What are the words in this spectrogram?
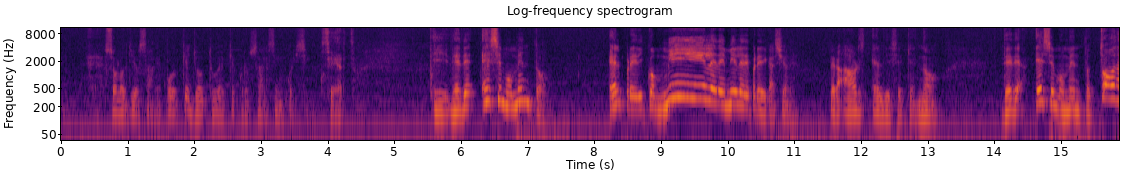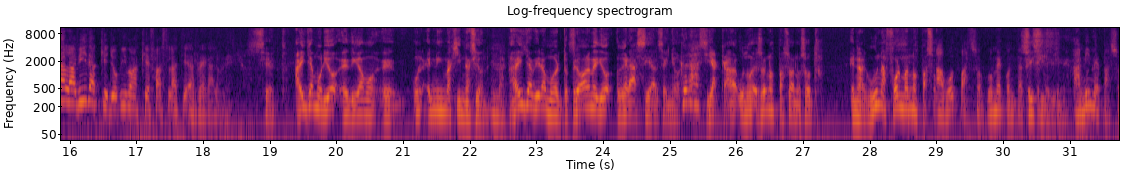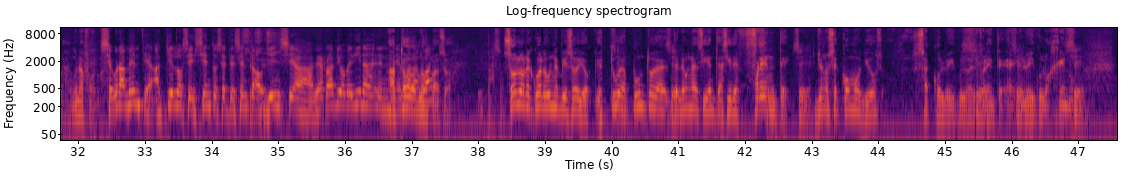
solo Dios sabe por qué yo tuve que cruzar 5 y 5. Cierto. Y desde ese momento, él predicó miles de miles de predicaciones. Pero ahora él dice que no. Desde ese momento, toda la vida que yo vivo aquí faz la tierra regalo de Dios. Cierto. Ahí ya murió, eh, digamos, eh, un- en imaginación. Imaginación. Ahí ya hubiera muerto, pero Sí. ahora me dio gracia al Señor. Gracias. Y a cada uno de eso nos pasó a nosotros. En alguna forma nos pasó. A vos pasó, vos me contaste. Sí. A mí Alguna- me pasó. De alguna forma. Seguramente aquí los 600, 700 Sí, sí, sí. audiencia de Radio Bedina en, A en todos nos pasó. Y pasó. Solo recuerdo un episodio estuve a punto de tener un accidente así de frente. Yo no sé cómo Dios sacó el vehículo del frente, eh, el vehículo ajeno.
